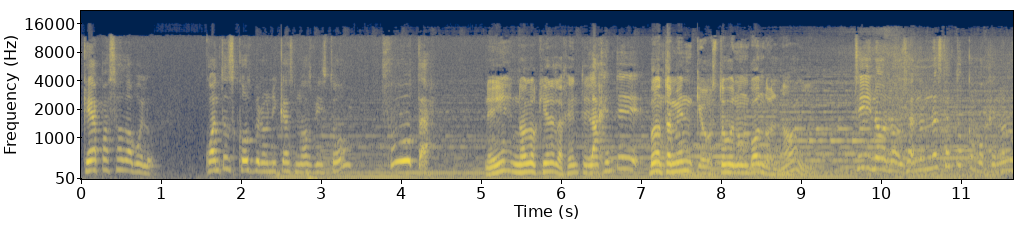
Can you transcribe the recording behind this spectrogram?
¿qué ha pasado, abuelo? ¿Cuántas Codes Verónicas no has visto? Puta. ¿Eh? No lo quiere la gente. La gente. Bueno, también que estuvo en un bundle, ¿no? Sí, no, no, o sea, no, no es tanto como que no lo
